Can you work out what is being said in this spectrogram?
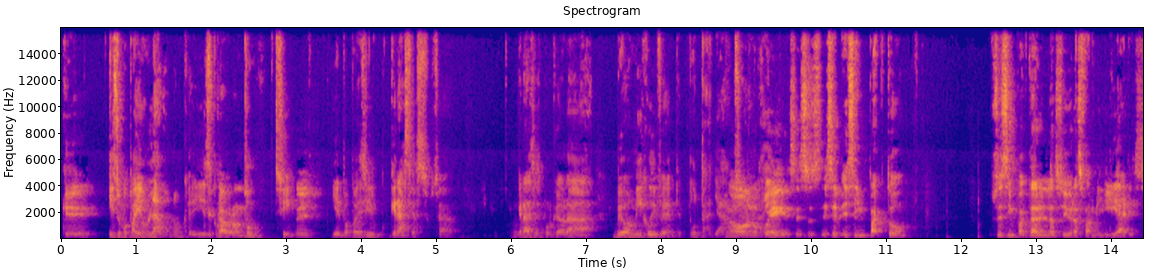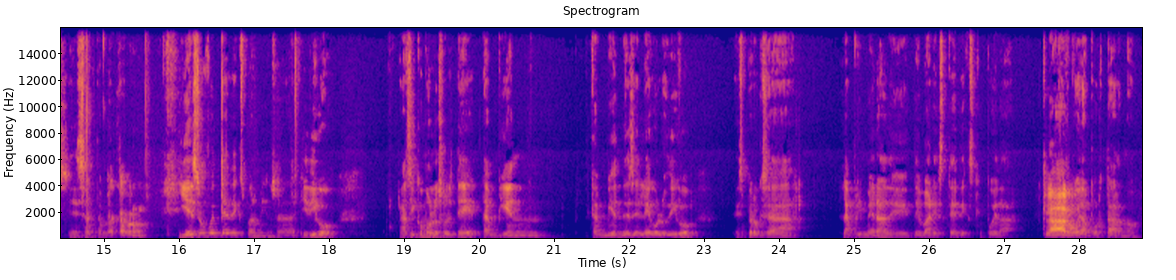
Que, Y su papá ahí a un lado, ¿no? Que ahí es Qué como, cabrón. ¡pum! Sí. sí. Y el papá decir, gracias, o sea, gracias porque ahora veo a mi hijo diferente. Puta, ya. o No, sea, no ahí- juegues. Eso es- ese, ese impacto pues, es impactar en las fibras familiares. Exactamente. Está cabrón. Y eso fue TEDx para mí, o sea, y digo, así como lo solté, también, también desde el ego lo digo, espero que sea la primera de, de varias TEDx que pueda, que Claro. pueda aportar, ¿no?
